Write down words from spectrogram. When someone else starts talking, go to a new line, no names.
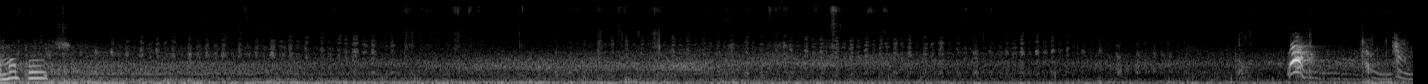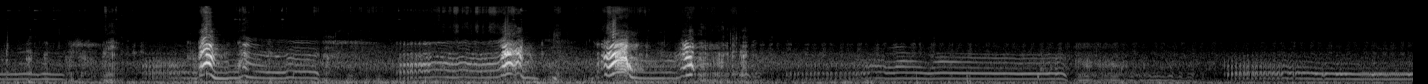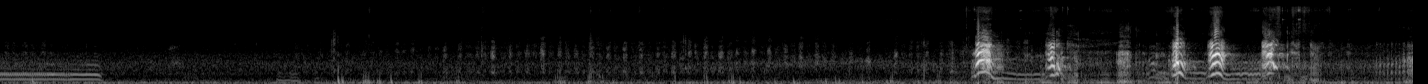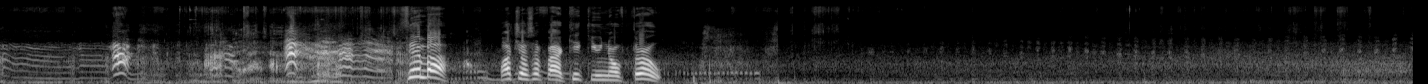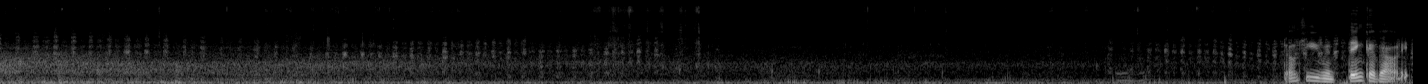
Come on, Pooch. Simba! Watch yourself if I kick you in your throat. Don't you even think about it.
